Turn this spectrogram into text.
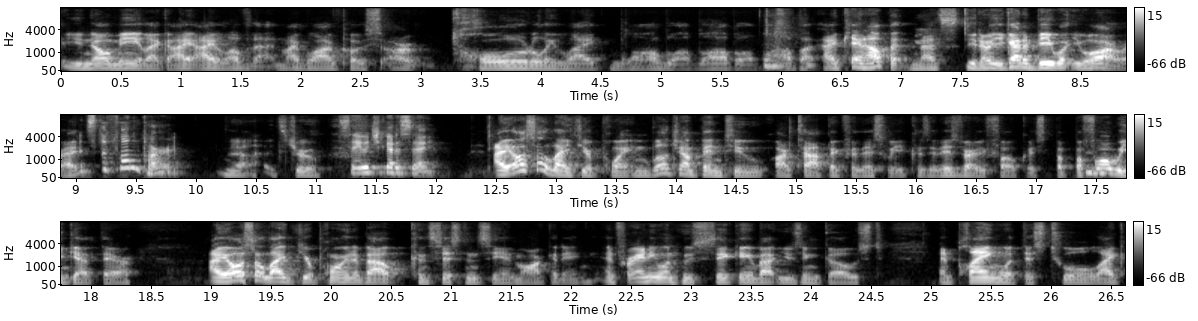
you know me, like I, I love that. My blog posts are totally like blah blah blah blah blah, but I can't help it, and that's you know you got to be what you are, right? It's the fun part. Yeah, it's true. Say what you got to say. I also liked your point, and we'll jump into our topic for this week because it is very focused. But before mm-hmm. we get there, I also liked your point about consistency in marketing. And for anyone who's thinking about using Ghost and playing with this tool, like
